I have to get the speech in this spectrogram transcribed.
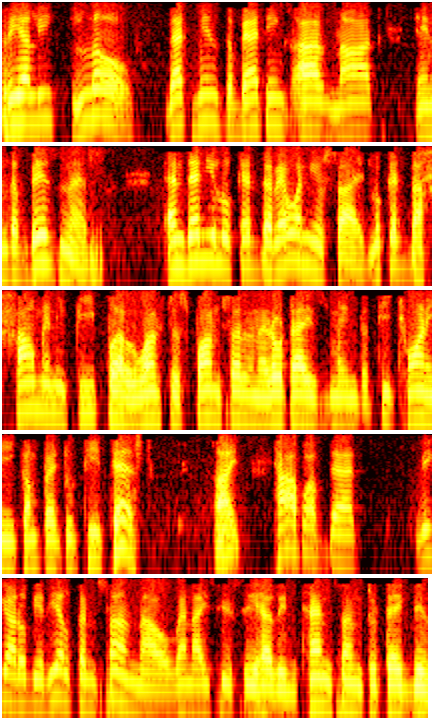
really low. That means the battings are not in the business. And then you look at the revenue side. Look at the how many people want to sponsor an advertisement the T20 compared to T-Test, right? Top of that, we got to be real concerned now when ICC has intention to take this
